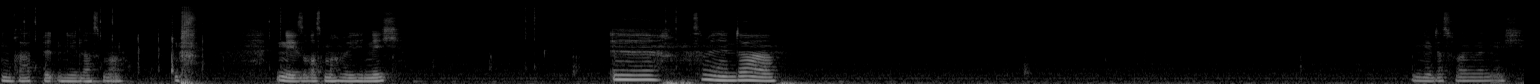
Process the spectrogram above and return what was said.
Um Rat bitten? Nee, lass mal. nee, sowas machen wir hier nicht. Äh, was haben wir denn da? Nee, das wollen wir nicht.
